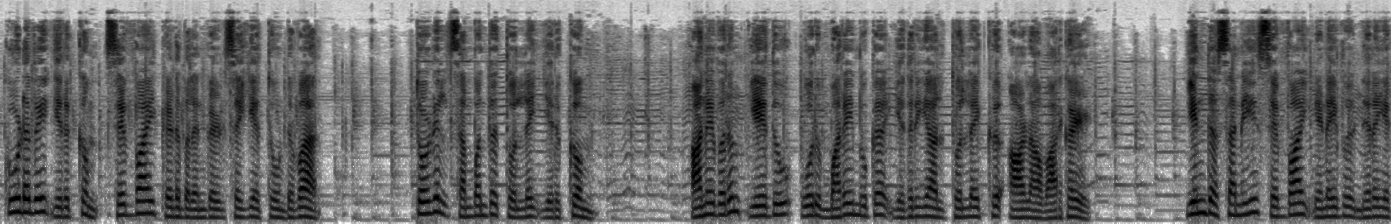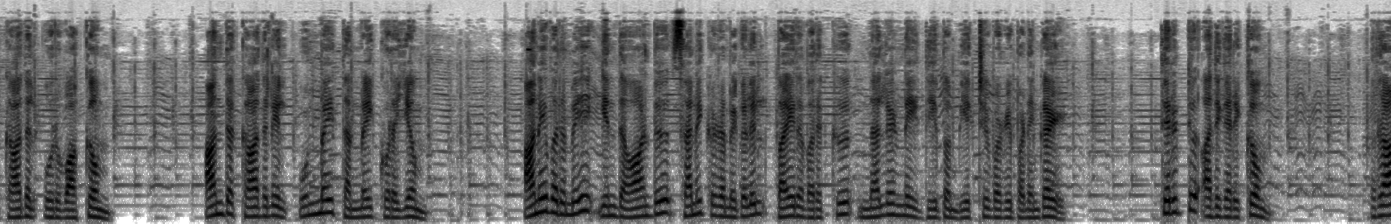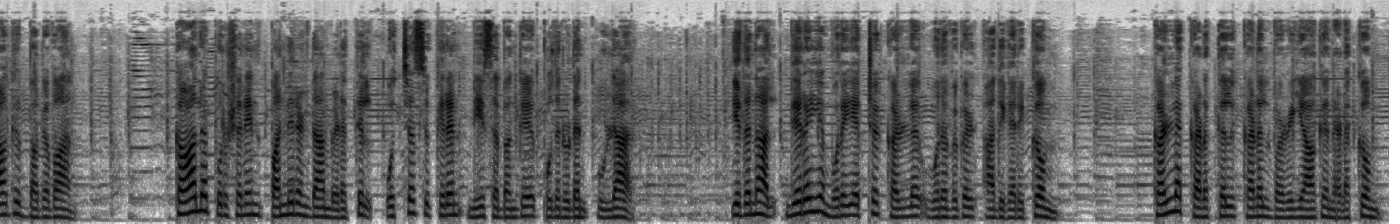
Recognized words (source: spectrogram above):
கூடவே இருக்கும் செவ்வாய் கெடுபலன்கள் செய்ய தூண்டுவார். தொழில் சம்பந்த தொல்லை இருக்கும். அனைவரும் ஏதோ ஒரு மறைமுக எதிரியால் தொல்லைக்கு ஆளாவார்கள். இந்த சனி செவ்வாய் இணைவு நிறைய காதல் உருவாக்கும். அந்த காதலில் உண்மை தன்மை குறையும். அனைவருமே இந்த ஆண்டு சனிக்கிழமைகளில் பைரவருக்கு நல்லெண்ணெய் தீபம் ஏற்றி வழிபடுங்கள். திருட்டு அதிகரிக்கும். ராகு பகவான் கால புருஷனின் பன்னிரண்டாம் இடத்தில் உச்ச சுக்கிரன் நீசபங்க புதனுடன் உள்ளார். இதனால் நிறைய முறையற்ற கள்ள உறவுகள் அதிகரிக்கும். கள்ளக் கடத்தல் கடல் வழியாக நடக்கும்.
